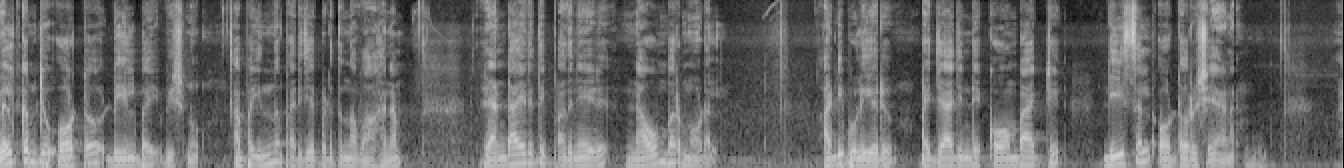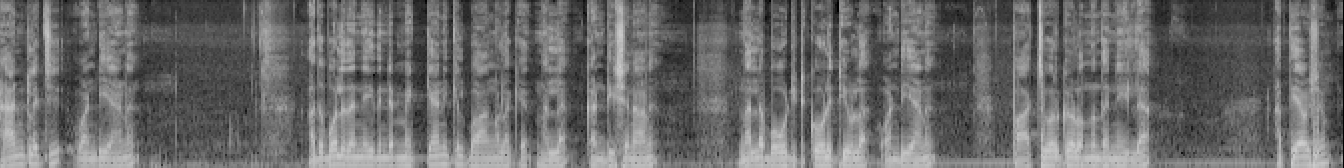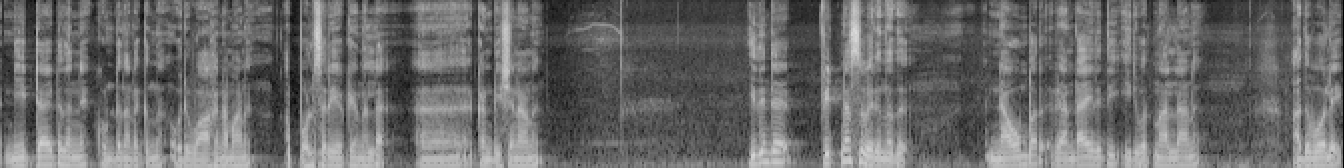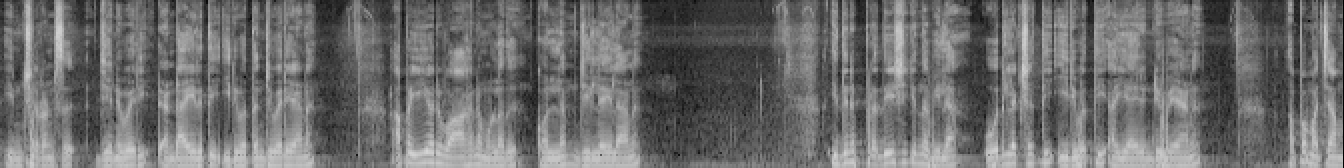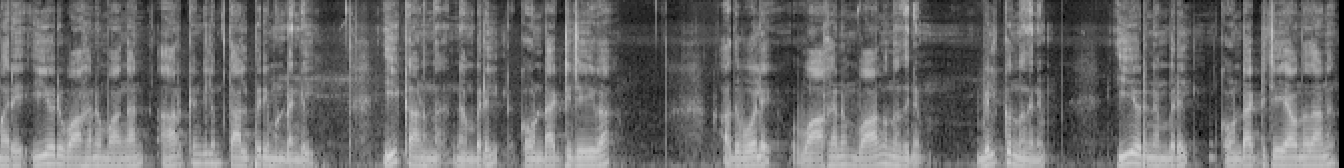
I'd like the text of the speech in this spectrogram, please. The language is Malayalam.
Welcome to auto deal by Vishnu അപ്പോൾ ഇന്ന് പരിചയപ്പെടുത്തുന്ന വാഹനം രണ്ടായിരത്തി പതിനേഴ് നവംബർ മോഡൽ. അടിപൊളിയൊരു ബജാജിന്റെ കോമ്പാക്റ്റ് ഡീസൽ ഓട്ടോറിക്ഷയാണ്. ഹാൻഡ് ക്ലച്ച് വണ്ടിയാണ്. അതുപോലെ തന്നെ ഇതിന്റെ മെക്കാനിക്കൽ ഭാഗങ്ങളൊക്കെ നല്ല കണ്ടീഷനാണ് നല്ല ബോഡി ക്വാളിറ്റിയുള്ള വണ്ടിയാണ്. പാച്ച് വർക്കുകളൊന്നും തന്നെ ഇല്ല. അത്യാവശ്യം നീറ്റായിട്ട് തന്നെ കൊണ്ടു നടക്കുന്ന ഒരു വാഹനമാണ് അപ്പോൾസറിയൊക്കെ നല്ല കണ്ടീഷനാണ്. ഇതിന്റെ ഫിറ്റ്നസ് വരുന്നത് നവംബർ രണ്ടായിരത്തി ഇരുപത്തിനാലിലാണ് അതുപോലെ ഇൻഷുറൻസ് ജനുവരി രണ്ടായിരത്തി ഇരുപത്തഞ്ച് വരെയാണ്. അപ്പോൾ ഈ ഒരു വാഹനമുള്ളത് കൊല്ലം ജില്ലയിലാണ്. ഇതിന് പ്രതീക്ഷിക്കുന്ന വില ഒരു ലക്ഷത്തി ഇരുപത്തി അയ്യായിരം രൂപയാണ്. അപ്പോൾ മച്ചാന്മാരെ ഈ ഒരു വാഹനം വാങ്ങാൻ ആർക്കെങ്കിലും താല്പര്യമുണ്ടെങ്കിൽ ഈ കാണുന്ന നമ്പറിൽ കോൺടാക്റ്റ് ചെയ്യുക. അതുപോലെ വാഹനം വാങ്ങുന്നതിനും വിൽക്കുന്നതിനും ഈ ഒരു നമ്പറിൽ കോൺടാക്റ്റ് ചെയ്യാവുന്നതാണ്.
